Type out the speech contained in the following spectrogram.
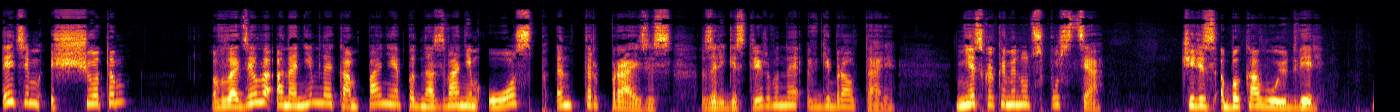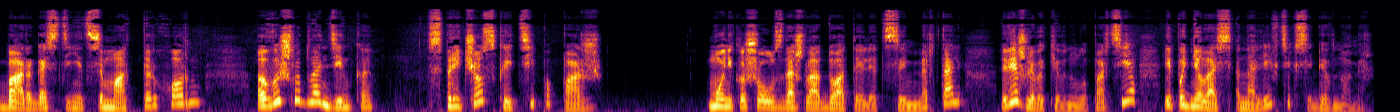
Этим счетом владела анонимная компания под названием UOSP Enterprises, зарегистрированная в Гибралтаре. Несколько минут спустя через боковую дверь бара гостиницы «Маттерхорн» вышла блондинка с прической типа паж. Моника Шоулс дошла до отеля «Циммерталь», вежливо кивнула портье и поднялась на лифте к себе в номер.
